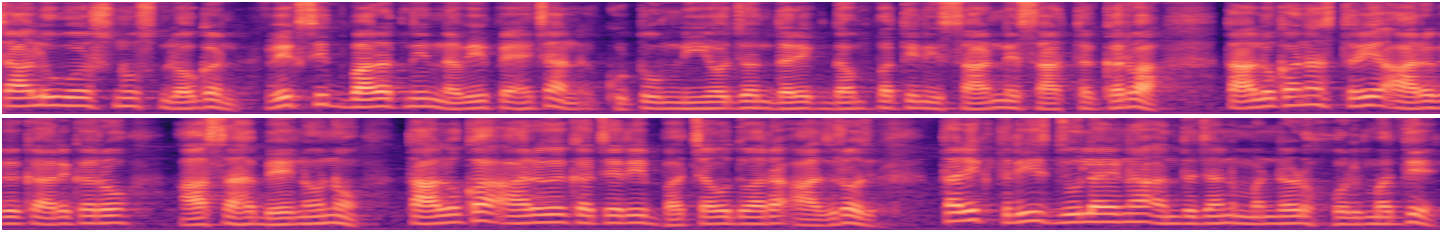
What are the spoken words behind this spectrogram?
ચાલુ વર્ષનું સ્લોગન, વિકસિત ભારતની નવી પહેચાન, કુટુંબ નિયોજન દરેક દંપતીની સારને સાર્થક કરવા, તાલુકાના સ્ત્રી આરોગ્ય કાર્યકરો, આશા બહેનોનો તાલુકા આરોગ્ય કચેરી ભચાઉ દ્વારા આજરોજ તારીખ ત્રીસ જુલાઈના અંધજન મંડળ હોલ મધ્યે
